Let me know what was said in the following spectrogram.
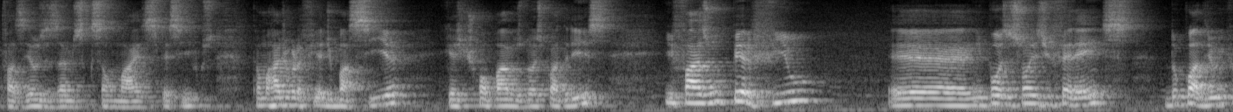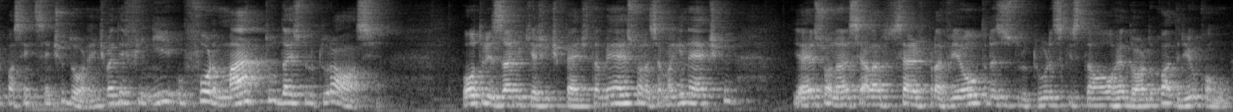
fazer os exames que são mais específicos. Então uma radiografia de bacia, que a gente compara os dois quadris e faz um perfil é, em posições diferentes do quadril em que o paciente sente dor. A gente vai definir o formato da estrutura óssea. Outro exame que a gente pede também é a ressonância magnética, e a ressonância ela serve para ver outras estruturas que estão ao redor do quadril, como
